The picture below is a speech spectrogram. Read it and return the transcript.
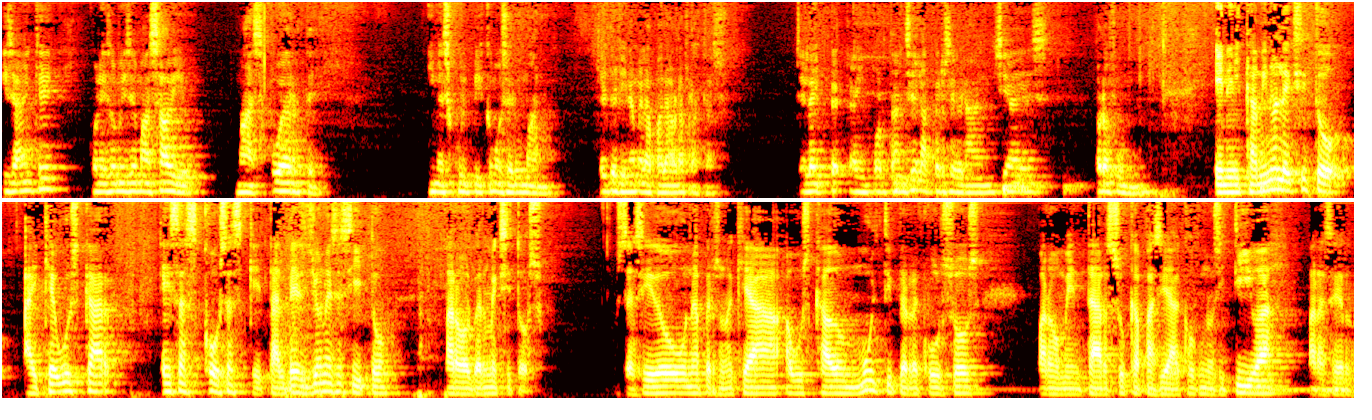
Y saben que con eso me hice más sabio, más fuerte y me esculpí como ser humano. Entonces defíname la palabra fracaso. La, la importancia de la perseverancia es profunda. En el camino al éxito hay que buscar esas cosas que tal vez yo necesito para volverme exitoso. Usted ha sido una persona que ha, buscado múltiples recursos para aumentar su capacidad cognitiva, para ser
